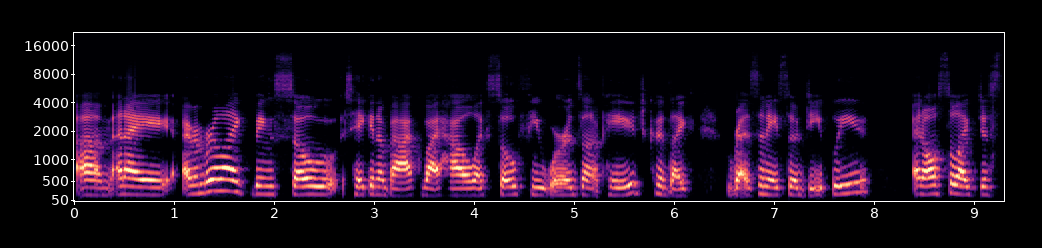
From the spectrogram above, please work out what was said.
um, and I I remember like being so taken aback by how like so few words on a page could like resonate so deeply, and also like just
